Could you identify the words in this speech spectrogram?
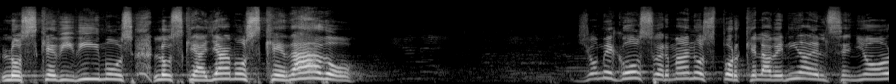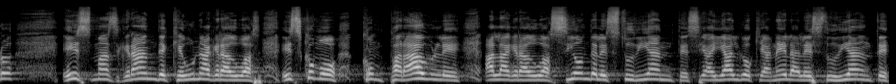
los que vivimos, los que hayamos quedado, Yo me gozo, hermanos, porque la venida del Señor es más grande que una graduación. Es como comparable a la graduación del estudiante. Si hay algo que anhela el estudiante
